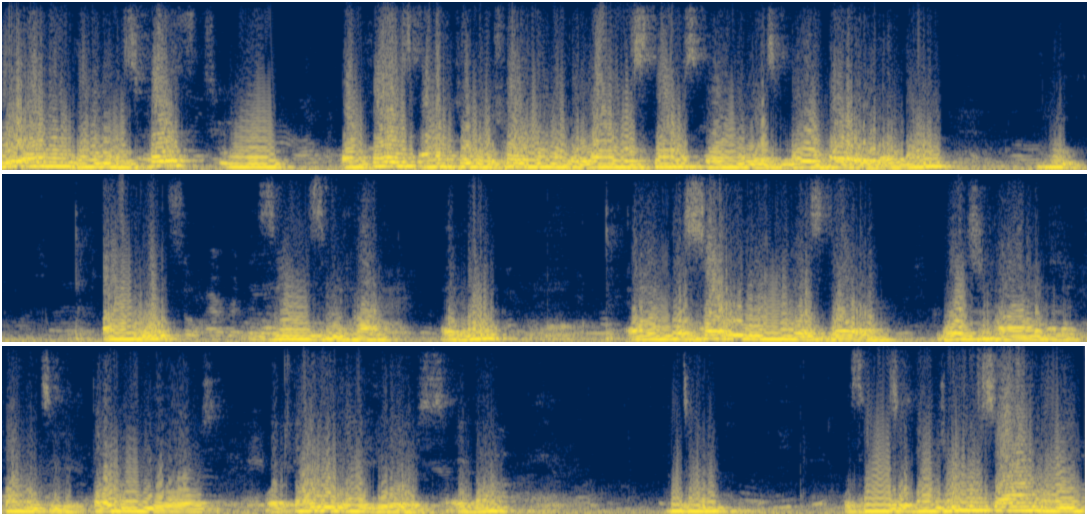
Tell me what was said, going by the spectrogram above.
Whoever then is first to, or first after the troubling of the water steps in was made whole. Amen. And whatsoever disease he had. Amen. And a certain man was there, which had an infirmity 30 years, or 38 years. Amen? Continue. It says, When Jesus saw him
